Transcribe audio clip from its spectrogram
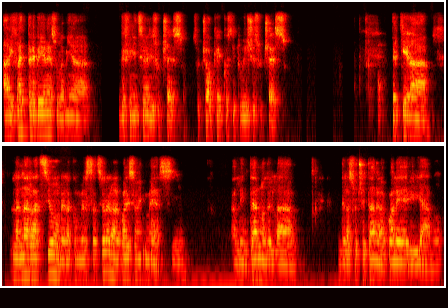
a riflettere bene sulla mia definizione di successo, su ciò che costituisce successo. Perché la, la narrazione, la conversazione nella quale siamo immersi all'interno della, della società nella quale viviamo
